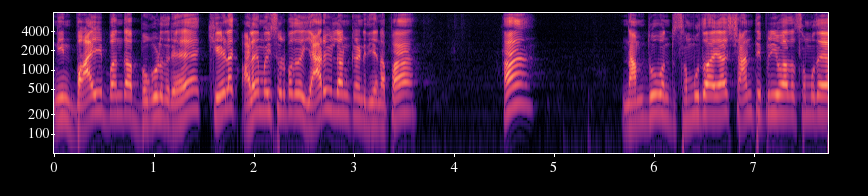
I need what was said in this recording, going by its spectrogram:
ನೀನು ಬಾಯಿ ಬಂದ ಬೊಗಳಿದ್ರೆ ಕೇಳಕ್ಕೆ ಹಳೆ ಮೈಸೂರು ಭಾಗದ ಯಾರೂ ಇಲ್ಲ ಅನ್ಕೊಂಡಿದ್ಯೇನಪ್ಪ ಹಾಂ? ನಮ್ಮದು ಒಂದು ಸಮುದಾಯ ಶಾಂತಿ ಪ್ರಿಯವಾದ ಸಮುದಾಯ.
